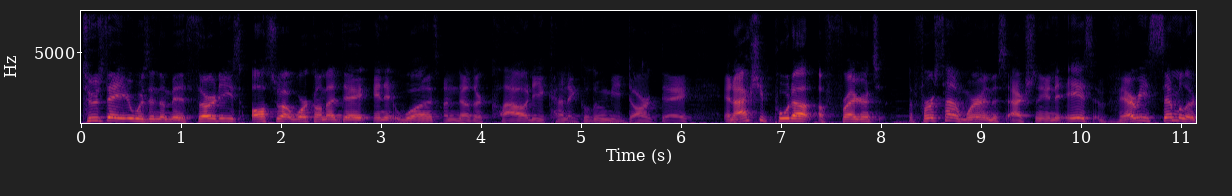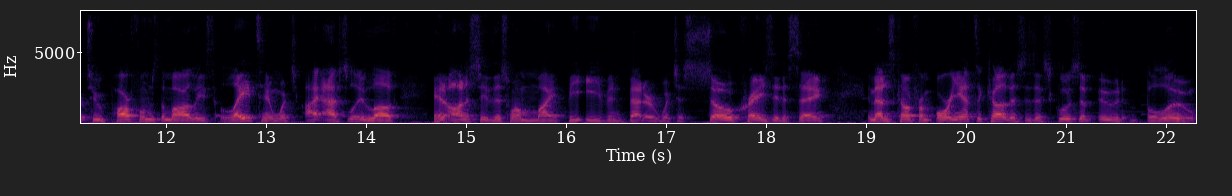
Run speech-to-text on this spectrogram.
Tuesday, it was in the mid 30s, also at work on that day, and it was another cloudy, kind of gloomy, dark day. And I actually pulled out a fragrance the first time wearing this actually, and it is very similar to Parfums de Marly's Layton, which I absolutely love. And honestly, this one might be even better, which is so crazy to say and that has come from Orientica. This is exclusive Oud Blue.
